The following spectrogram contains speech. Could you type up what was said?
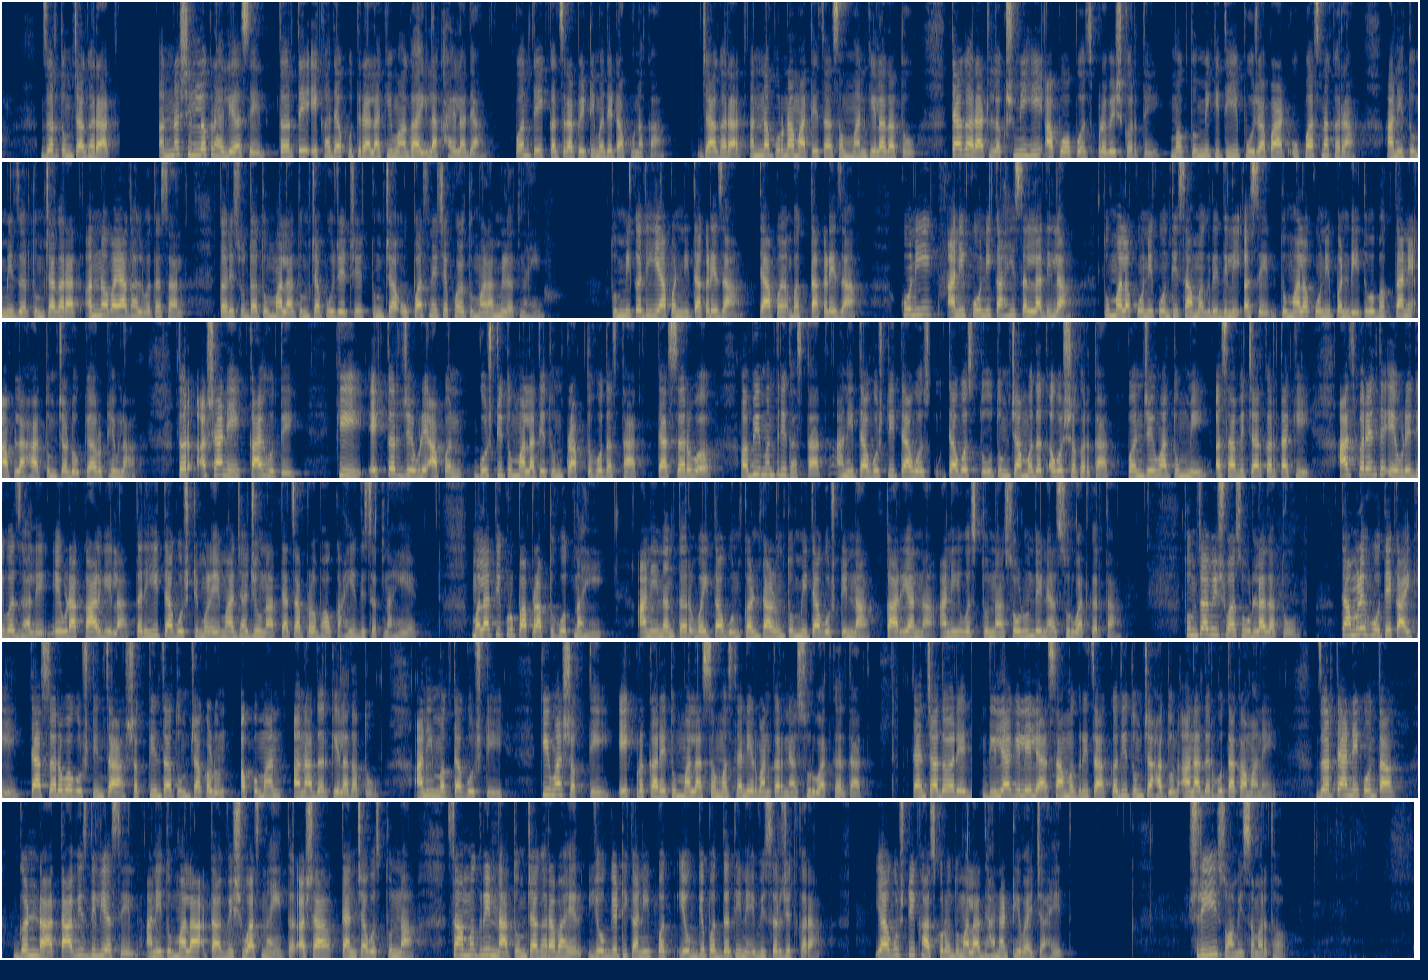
जर तुमच्या घरात अन्न शिल्लक राहिले असेल तर ते एखाद्या कुत्र्याला किंवा गाईला खायला द्या पण ते कचरापेटीमध्ये टाकू नका. ज्या घरात अन्नपूर्णा मातेचा सन्मान केला जातो त्या घरात लक्ष्मीही आपोआपच प्रवेश करते. मग तुम्ही कितीही पूजापाठ उपासना करा आणि तुम्ही जर तुमच्या घरात अन्न वया घालवत असाल तरीसुद्धा तुम्हाला तुमच्या पूजेचे तुमच्या उपासनेचे फळ तुम्हाला मिळत नाही. तुम्ही कधी या पंडिताकडे जा त्या प भक्ताकडे जा. कोणी आणि कोणी काही सल्ला दिला तुम्हाला कोणी कोणती सामग्री दिली असेल तुम्हाला कोणी पंडित व भक्ताने आपला हात तुमच्या डोक्यावर ठेवला तर अशाने काय होते की एकतर जेवढे आपण गोष्टी तुम्हाला तेथून प्राप्त होत असतात त्या सर्व अभिमंत्रित असतात आणि त्या गोष्टी त्या वस्तू त्या वस्तू तुमच्या मदत अवश्य करतात. पण जेव्हा तुम्ही असा विचार करता की आजपर्यंत एवढे दिवस झाले एवढा काळ गेला तरीही त्या गोष्टीमुळे माझ्या जीवनात त्याचा प्रभाव काही दिसत नाही आहे मला ती कृपा प्राप्त होत नाही आणि नंतर वैतागून कंटाळून तुम्ही त्या गोष्टींना कार्यांना आणि वस्तूंना सोडून देण्यास सुरुवात करता. तुमचा विश्वास उडला जातो. त्यामुळे होते काय की त्या सर्व गोष्टींचा शक्तींचा तुमच्याकडून अपमान अनादर केला जातो. आणि मग त्या गोष्टी किंवा शक्ती एक प्रकारे तुम्हाला समस्या निर्माण करण्यास सुरुवात करतात. त्यांच्याद्वारे दिल्या गेलेल्या सामग्रीचा कधी तुमच्या हातून अनादर होता कामा नये. जर त्याने कोणता गंडा तावीज दिली असेल आणि तुम्हाला आता विश्वास नाही तर अशा त्यांच्या वस्तूंना सामग्रींना तुमच्या घराबाहेर योग्य ठिकाणी पद योग्य पद्धतीने विसर्जित करा. या गोष्टी खास करून तुम्हाला ध्यानात ठेवायच्या आहेत. श्री स्वामी समर्थ.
